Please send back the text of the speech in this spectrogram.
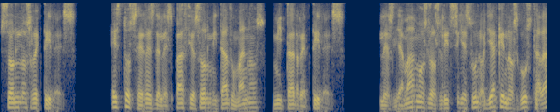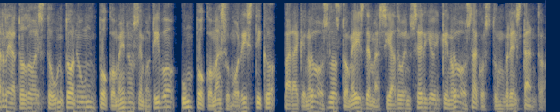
Son los reptiles. Estos seres del espacio son mitad humanos, mitad reptiles. Les llamamos los Litsies uno ya que nos gusta darle a todo esto un tono un poco menos emotivo, un poco más humorístico, para que no os los toméis demasiado en serio y que no os acostumbréis tanto.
